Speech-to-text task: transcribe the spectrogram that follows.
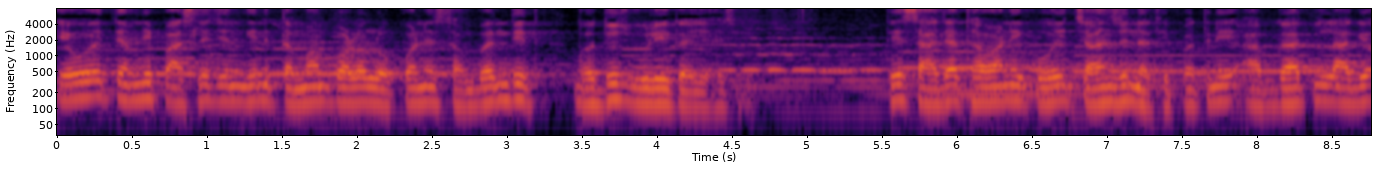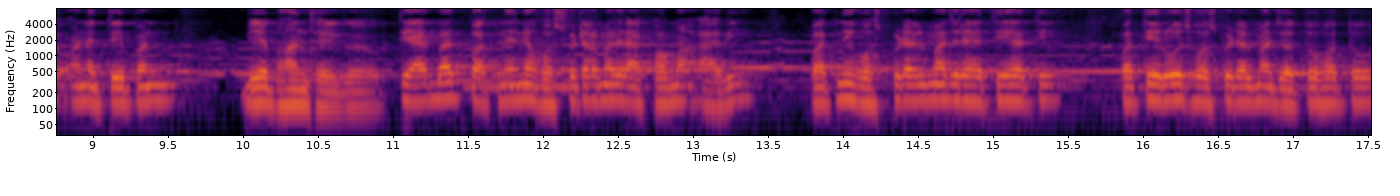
એઓએ તેમની પાછલી જિંદગીની તમામ પળો લોકોને સંબંધિત બધું જ ભૂલી ગઈ છે તે સાજા થવાની કોઈ ચાન્સ નથી. પત્ની આપઘાત લાગ્યો અને તે પણ બેભાન થઈ ગયો. ત્યારબાદ પત્નીને હોસ્પિટલમાં જ રાખવામાં આવી. પત્ની હોસ્પિટલમાં જ રહેતી હતી. પતિ રોજ હોસ્પિટલમાં જતો હતો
